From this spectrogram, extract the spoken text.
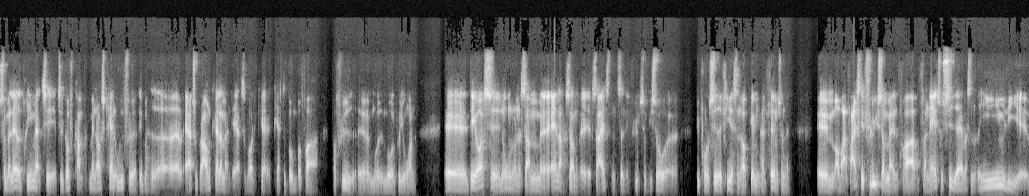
som er lavet primært til, til luftkamp, men også kan udføre det, man hedder air-to-ground, kalder man det, altså hvor det kan kaste bomber fra, fra flyet øh, mod mål på jorden. Øh, det er også øh, nogenlunde samme øh, alder som øh, F-16, sådan et fly, som vi så, øh, vi producerede i 80'erne op gennem 90'erne, øh, og var faktisk et fly, som man fra, fra NATO's side af var sådan rimelig... Øh,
